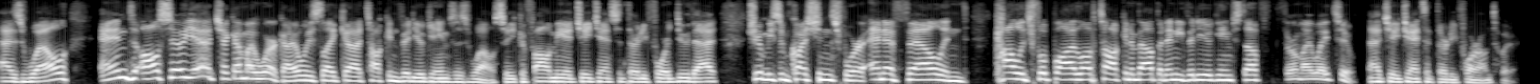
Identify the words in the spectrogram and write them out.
as well. And also, yeah, check out my work. I always like uh, talking video games as well. So you can follow me at jjansen34. Do that. Shoot me some questions for NFL and college football. I love talking about, but any video game stuff, throw my way too. At jjansen34 on Twitter.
